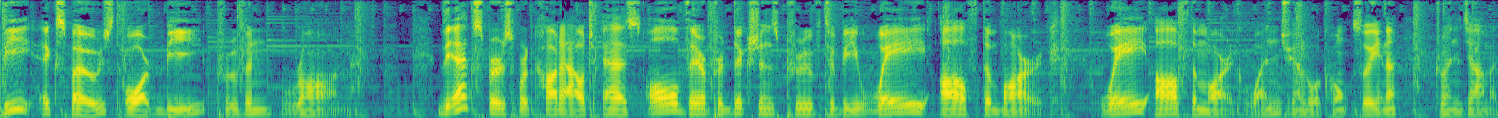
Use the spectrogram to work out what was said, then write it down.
be exposed, or be proven wrong. The experts were caught out as all their predictions proved to be way off the mark. Way off the mark，完全落空。所以呢，专家们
